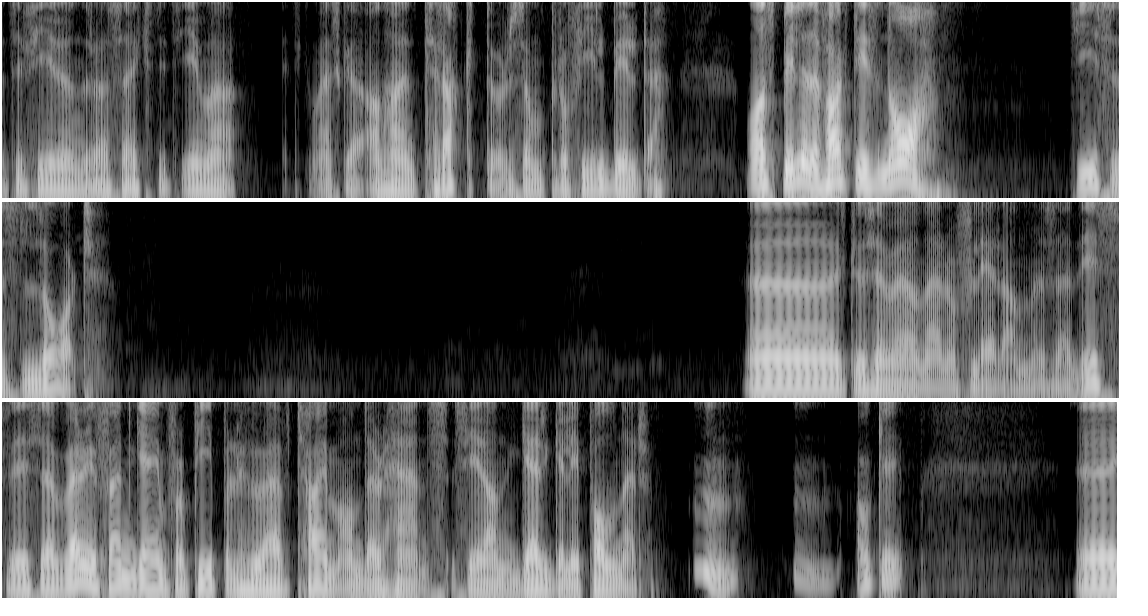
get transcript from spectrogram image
etter 460 timer. Skal, han har en traktor som profilbilde. Og han spiller det faktisk nå! Jesus lord. Uh, skal vi se om det er noen flere anmeldelser. This is a very fun game for people who have time on their hands, sier han Gergely Polner. Mm. Mm. Ok. Uh,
